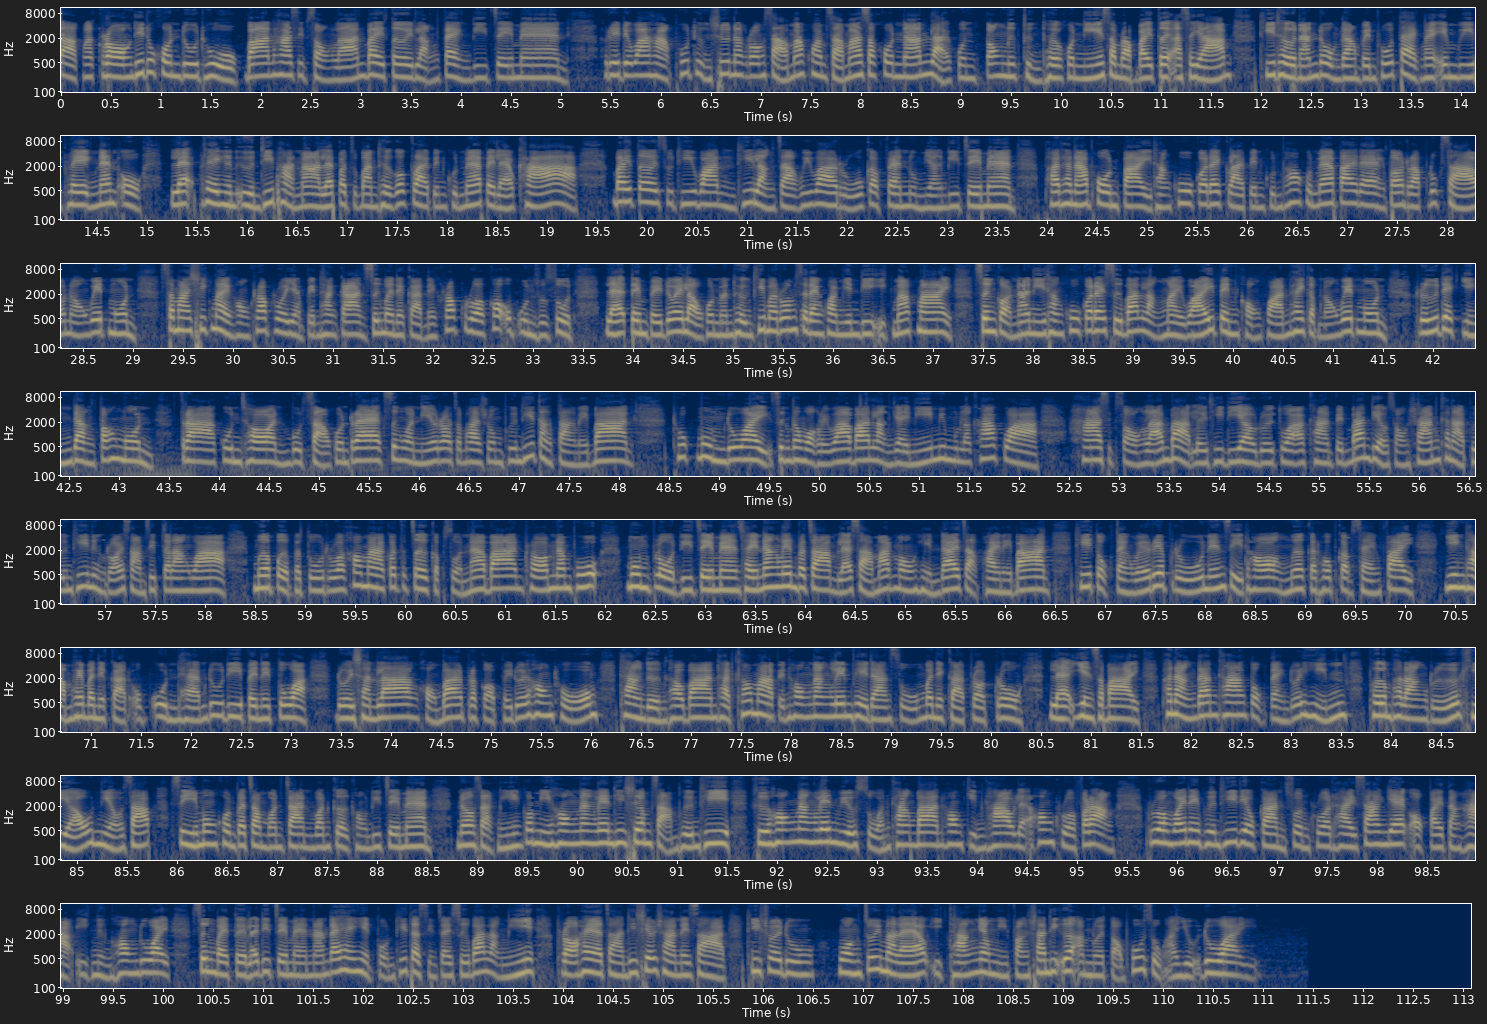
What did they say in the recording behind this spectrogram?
จากนักร้องที่ทุกคนดูถูกบ้าน 52 ล้านใบเตยหลังแต่งดีเจแมนเรียกได้ว่าหากพูดถึงชื่อนักร้องสาวมากความสามารถสักคนนั้น หลายคนต้องนึกถึงเธอคนนี้สำหรับใบเตยอาสยาม ที่เธอนั้นโด่งดังเป็นพลุแตกใน MV เพลงแน่นอก และเพลงอื่น ๆ ที่ผ่านมาและปัจจุบันเธอก็กลายเป็นคุณแม่ไปแล้วค่ะ ใบเตยสุธีวันที่หลังจากวิวาหรูกับแฟนหนุ่มอย่างดีเจแมนพัฒนาพลไปทั้งคู่ก็ได้กลายเป็นคุณพ่อคุณแม่ป้ายแดงต้อนรับลูกสาวน้องเวทมนต์สมาชิกใหม่ของครอบครัวอย่างเป็นทางการ ซึ่งบรรยากาศในครอบครัวก็อบอุ่นสุดๆ และเต็มไปด้วยเหล่าคนบันเทิงที่มาร่วมแสดงความยินดีอีกมากมาย ซึ่งก่อนหน้านี้ทั้งคู่ก็ได้ซื้อบ้านหลังใหม่ไว้เป็นของขวัญให้กับน้องเวทมนต์หรือเด็กหญิงดังต้องมน ตรากุลชร บุตรสาวคนแรก ซึ่งวันนี้เราจะพาชมพื้นที่ต่างๆ ในบ้าน ทุกมุมด้วย ซึ่งต้องบอกเลยว่าบ้านหลังใหญ่นี้มีมูลค่ากว่า 52 ล้านบาทเลยทีเดียว โดยตัวอาคารเป็นบ้านเดี่ยว 2 ชั้น ขนาดพื้นที่ 130 ตารางวา เมื่อเปิดประตูรั้วเข้ามาก็จะเจอกับสวนหน้าบ้าน พร้อมน้ำพุ มุมโปรดดีเจแมนใช้นั่งเล่นประจำและสามารถมองเห็นได้จากภายในบ้าน ที่ตกแต่งไว้เรียบหรูเน้นสีทอง เมื่อกระทบกับแสงไฟ ยิ่งทำให้บรรยากาศอบอุ่นแถมดูดีไปในตัว โดยชั้นล่างของบ้านประกอบไปด้วยห้องโถง ทางเดินเข้าบ้านถัดเข้ามาเป็นห้องนั่งเล่นเพดานสูงบรรยากาศปลอดโปร่งและเย็นสบาย ผนังด้านข้างตกแต่งด้วยหิน เพิ่มพลังหรือเขียว เหนียวซับสีมงคลประจำวันจันทร์วันเกิดของดีเจแมนนอกจากนี้ก็มีมีห้องนั่งเล่นที่เชื่อม 3 พื้นที่ คือห้องนั่งเล่นวิวสวนข้างบ้าน ห้องกินข้าว และห้องครัวฝรั่ง รวมไว้ในพื้นที่เดียวกัน ส่วนครัวไทยสร้างแยกออกไปต่างหากอีกหนึ่งห้องด้วย ซึ่งใบเตยและดีเจแมนนั้นได้ให้เหตุผลที่ตัดสินใจซื้อบ้านหลังนี้ เพราะให้อาจารย์ที่เชี่ยวชาญในศาสตร์ที่ช่วยดูห่วงจุ้ยมาแล้ว อีกทั้งยังมีฟังก์ชันที่เอื้ออำนวยต่อผู้สูงอายุด้วย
